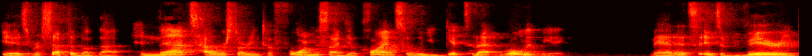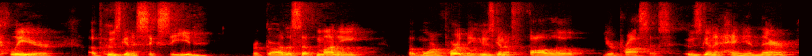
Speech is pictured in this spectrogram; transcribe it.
is receptive of that. And that's how we're starting to form this ideal client. So when you get to that enrollment meeting, man, it's it's very clear of who's going to succeed, regardless of money, but more importantly, who's going to follow your process, who's going to hang in there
